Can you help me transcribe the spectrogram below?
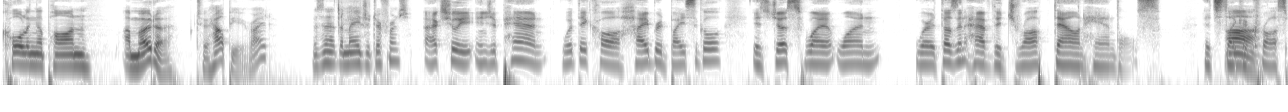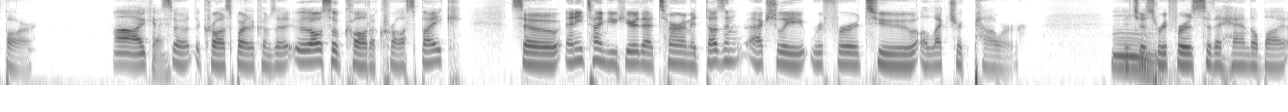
calling upon a motor to help you, right? Isn't that the major difference? Actually, in Japan, what they call a hybrid bicycle is just one, one where it doesn't have the drop down handles. It's like Ah. a crossbar. Ah, okay. So the crossbar that comes out, it's also called a cross bike. So anytime you hear that term, it doesn't actually refer to electric power. It just Hmm. refers to the handlebar.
